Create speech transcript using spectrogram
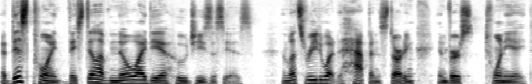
At this point, they still have no idea who Jesus is. And let's read what happens starting in verse 28.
